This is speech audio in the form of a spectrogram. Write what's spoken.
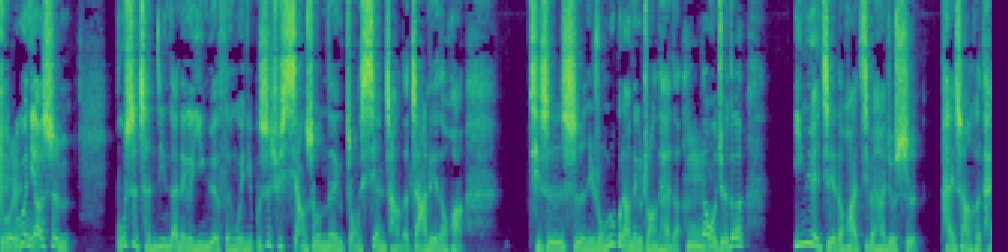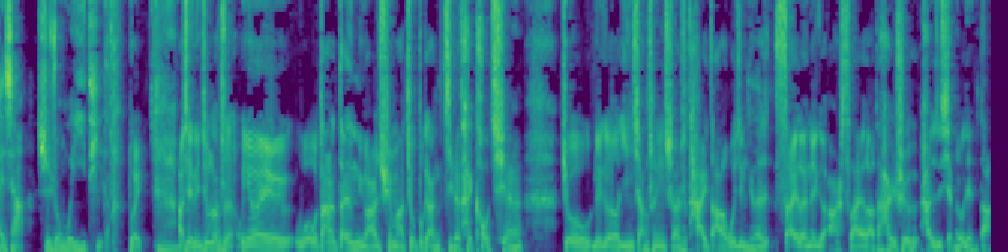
对，如果你要是不是沉浸在那个音乐氛围，你不是去享受那种现场的炸裂的话，其实是你融入不了那个状态的。嗯但我觉得音乐节的话，基本上就是台上和台下是融为一体的。对，而且你就算是因为我我当然带着女儿去嘛，就不敢挤得太靠前，就那个音响声音实在是太大了，我已经给她塞了那个耳塞了，她还是还是显得有点大。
